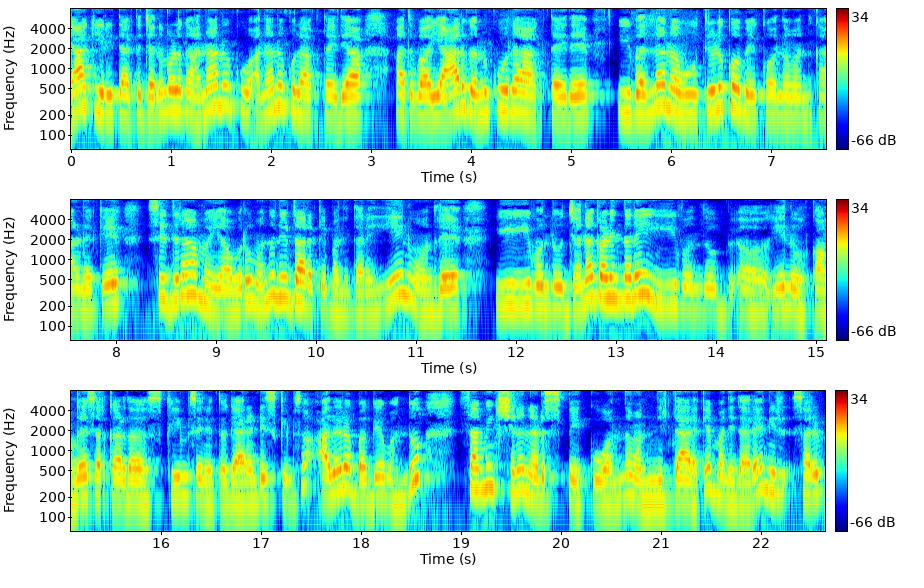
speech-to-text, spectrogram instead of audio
ಯಾಕೆ ಈ ರೀತಿ ಆಗ್ತದೆ ಜನಗಳಿಗೆ ಅನಾನುಕೂ, ಅನಾನುಕೂಲ ಆಗ್ತಾ ಇದೆಯಾ? ಅಥವಾ ಯಾರಿಗೆ ಅನುಕೂಲ ಆಗ್ತಾ ಇದೆ? ಇವೆಲ್ಲ ನಾವು ತಿಳ್ಕೋಬೇಕು ಅನ್ನೋ ಒಂದು ಕಾರಣಕ್ಕೆ ಸಿದ್ದರಾಮಯ್ಯ ಅವರು ಒಂದು ನಿರ್ಧಾರಕ್ಕೆ ಬಂದಿದ್ದಾರೆ. ಏನು ಅಂದರೆ, ಈ ಒಂದು ಜನಗಳಿಂದಲೇ ಈ ಒಂದು ಏನು ಕಾಂಗ್ರೆಸ್ ಸರ್ಕಾರದ ಸ್ಕೀಮ್ಸ್ ಏನಿತ್ತು, ಗ್ಯಾರಂಟಿ ಸ್ಕೀಮ್ಸು, ಅದರ ಬಗ್ಗೆ ಒಂದು ಸಮೀಕ್ಷೆನ ನಡೆಸಬೇಕು ಅನ್ನೋ ಒಂದು ನಿರ್ಧಾರಕ್ಕೆ ಬಂದಿದ್ದಾರೆ. ನಿರ್, ಸರ್ವ್,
